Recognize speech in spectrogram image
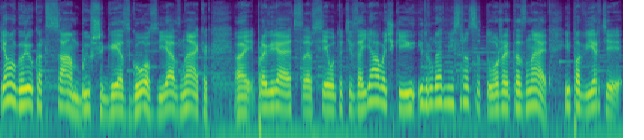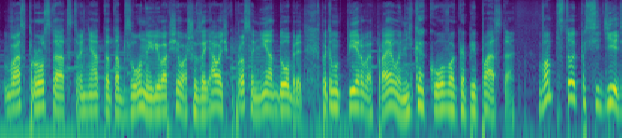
Я вам говорю, как сам бывший ГС Гос, я знаю, как э, проверяются все вот эти заявочки и, и другая администрация тоже это знает. И поверьте, вас просто отстранят от обзона или вообще вашу заявочку просто не одобрят. Поэтому первое правило, никакого копипаста. Вам стоит посидеть,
